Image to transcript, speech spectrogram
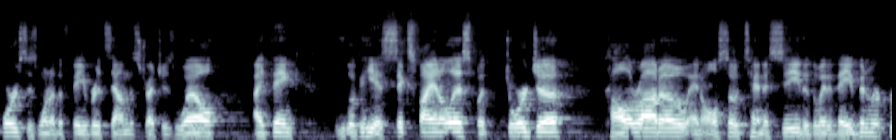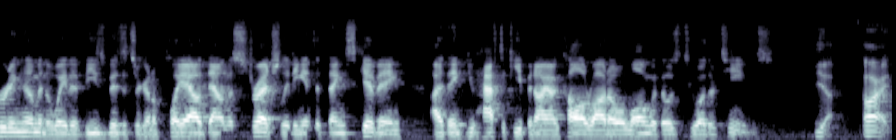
course is one of the favorites down the stretch as well. I think look at he has six finalists, but Georgia, Colorado, and also Tennessee, the, the way that they've been recruiting him and the way that these visits are going to play out down the stretch leading into Thanksgiving, I think you have to keep an eye on Colorado along with those two other teams. Yeah, all right,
